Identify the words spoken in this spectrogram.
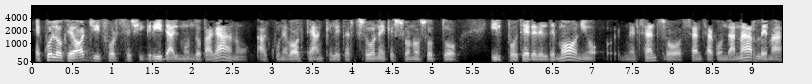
È quello che oggi forse ci grida il mondo pagano, alcune volte anche le persone che sono sotto il potere del demonio, nel senso senza condannarle, ma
